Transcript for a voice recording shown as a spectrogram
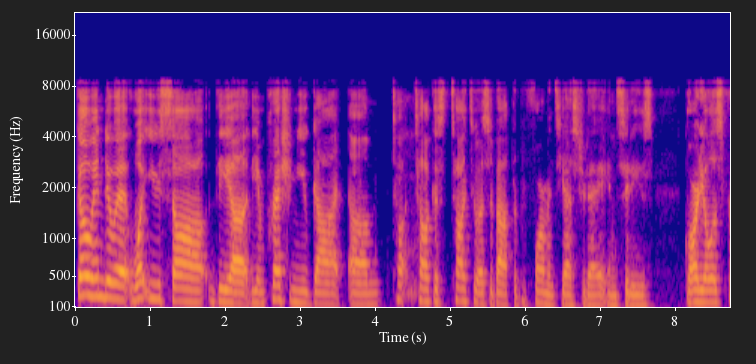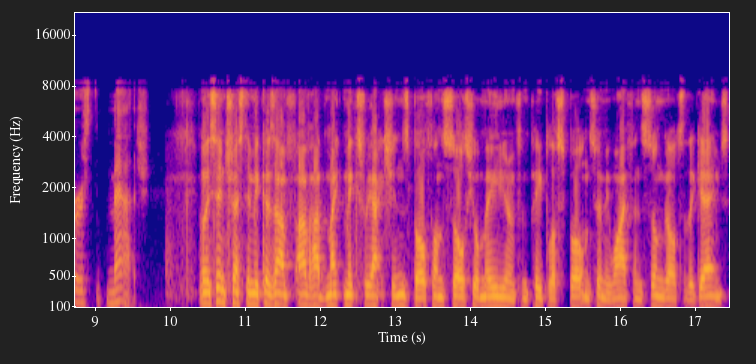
go into it. What you saw, the uh, the impression you got. Um, talk, talk us talk to us about the performance yesterday in City's Guardiola's first match. Well, it's interesting because I've I've had mixed reactions both on social media and from people I've spoken to. My wife and son go to the games,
